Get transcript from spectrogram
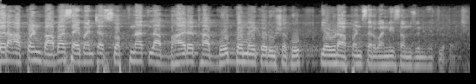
तर आपण बाबासाहेबांच्या स्वप्नातला भारत हा बौद्धमय करू शकू एवढं आपण सर्वांनी समजून घेतलं पाहिजे.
